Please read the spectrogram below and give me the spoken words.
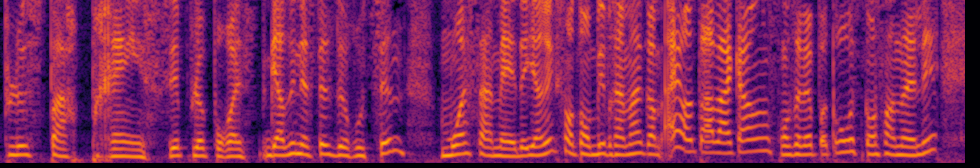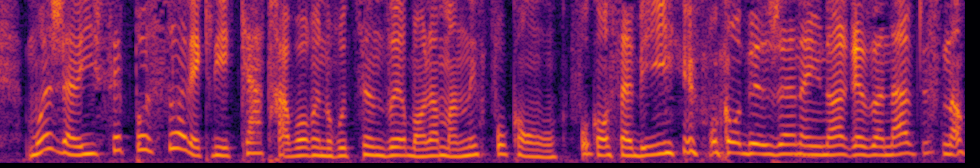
plus par principe là, pour garder une espèce de routine. Moi, ça m'aidait. Il y en a qui sont tombés vraiment comme, hey, on est en vacances, on savait pas trop où est-ce qu'on s'en allait. Moi, j'haïssais pas ça avec les quatre, avoir une routine, dire, bon là, à un moment donné, faut qu'on, faut qu'on s'habille, faut qu'on déjeune à une heure raisonnable, sinon,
